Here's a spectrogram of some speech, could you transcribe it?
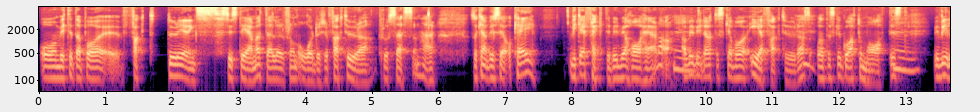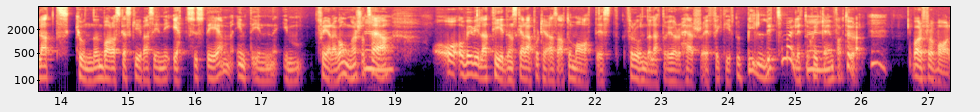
Och om vi tittar på eh, faktureringssystemet eller från order till fakturaprocessen här så kan vi se, okej, okay, vilka effekter vill vi ha här då? Mm. Ja, vi vill att det ska vara e-faktura mm. och att det ska gå automatiskt. Mm. Vi vill att kunden bara ska skrivas in i ett system, inte in i flera gånger så att säga. Mm. Och, och, vi vill att tiden ska rapporteras automatiskt för att underlätta och göra det här så effektivt och billigt som möjligt att skicka mm. en faktura. Mm. Bara för att vara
